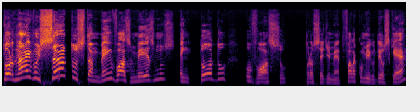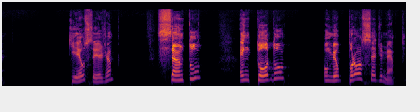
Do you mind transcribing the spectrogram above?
tornai-vos santos também vós mesmos em todo o vosso procedimento. Fala comigo, Deus quer que eu seja santo em todo o meu procedimento.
